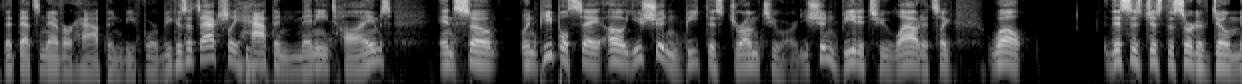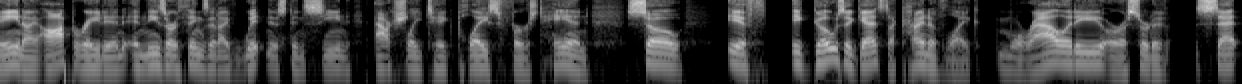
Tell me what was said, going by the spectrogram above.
that that's never happened before because it's actually happened many times. And so when people say, oh, you shouldn't beat this drum too hard, you shouldn't beat it too loud, it's like, well, this is just the sort of domain I operate in, and these are things that I've witnessed and seen actually take place firsthand. So if it goes against a kind of like morality or a sort of set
